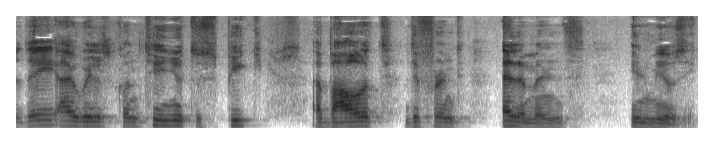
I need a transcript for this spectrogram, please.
Today I will continue to speak about different elements in music.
